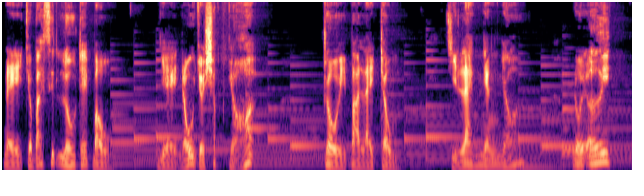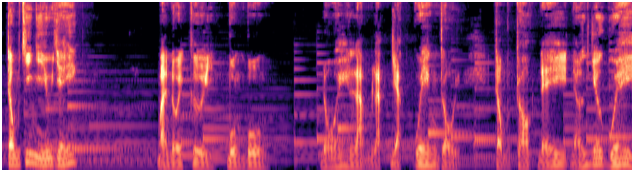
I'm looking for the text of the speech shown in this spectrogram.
Này cho bác xích lô trái bầu về nấu cho sắp nhỏ. Rồi bà lại trồng. Chị lan nhăn nhó. Nội ơi, trồng chi nhiều vậy? Bà nội cười buồn buồn. Nội làm lặt vặt quen rồi, trồng trọt để đỡ nhớ quê.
